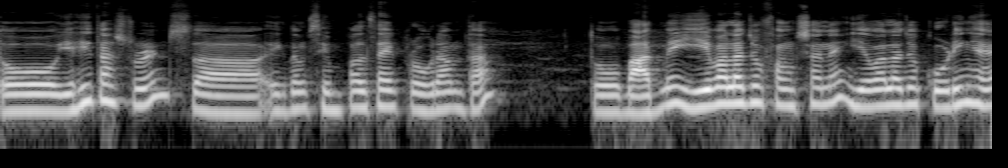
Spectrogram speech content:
तो यही था स्टूडेंट्स एकदम सिंपल सा एक प्रोग्राम था। तो बाद में ये वाला जो फ़ंक्शन है, ये वाला जो कोडिंग है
